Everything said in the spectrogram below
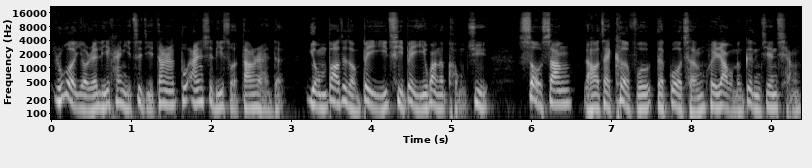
如果有人离开你自己，当然不安是理所当然的。拥抱这种被遗弃、被遗忘的恐惧、受伤，然后在克服的过程，会让我们更坚强。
